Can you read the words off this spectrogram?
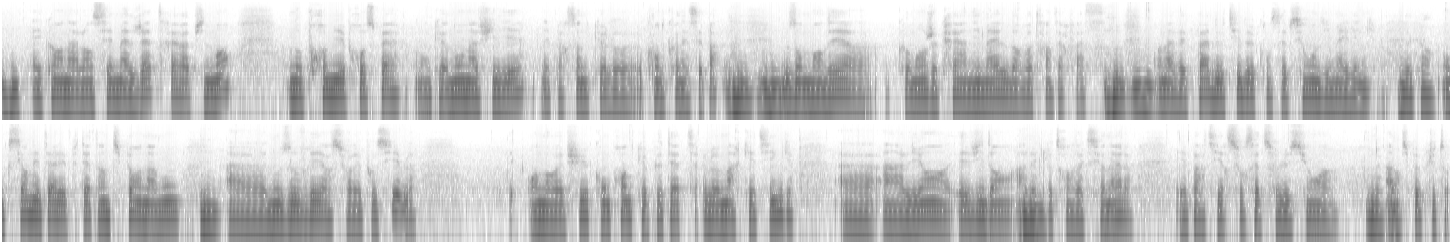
Mm-hmm. Et quand on a lancé Mailjet, très rapidement, nos premiers prospects, donc euh, non affiliés, des personnes que qu'on ne connaissait pas. Mm-hmm. nous ont demandé euh, comment je crée un email dans votre interface. On n'avait pas d'outil de conception d'emailing. Donc si on était allé peut-être un petit peu en amont à nous ouvrir sur les possibles, on aurait pu comprendre que peut-être le marketing un lien évident avec mhm. le transactionnel et partir sur cette solution euh, un petit peu plus tôt.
